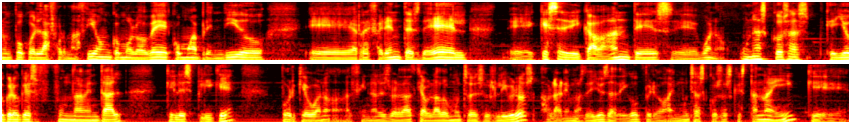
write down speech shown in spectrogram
un poco en la formación, cómo lo ve, cómo ha aprendido, eh, referentes de él, eh, qué se dedicaba antes, eh, bueno, unas cosas que yo creo que es fundamental que le explique, porque bueno, al final es verdad que ha hablado mucho de sus libros, hablaremos de ellos, ya digo, pero hay muchas cosas que están ahí que,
